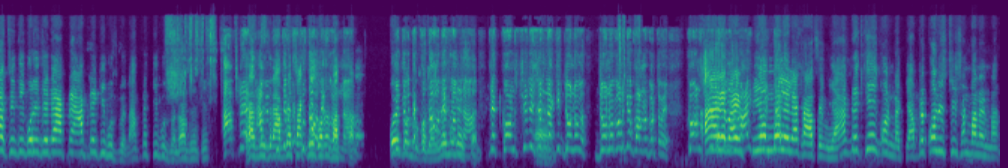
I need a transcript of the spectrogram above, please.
রাজনীতি করি যেটা আপনি আপনি কি বুঝবেন? আপনি কি বুঝবেন রাজনীতি? আমি আপনি চাকরি করেন বাচ্চা হ্যাঁ। আরে ভাই বলে লেখা আছে মিয়া। আপনি কি নাকি? আপনি কনস্টিটিউশন মানেন না।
